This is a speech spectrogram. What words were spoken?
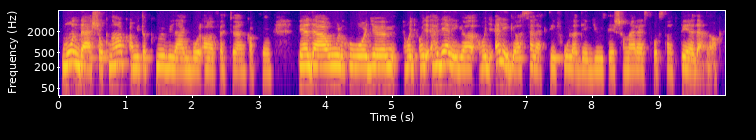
mondásoknak, amit a külvilágból alapvetően kapunk. Például, hogy, hogy, hogy, hogy, elég, a, hogy elég a szelektív hulladékgyűjtés, ha már ezt hoztad példának.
